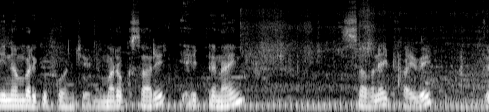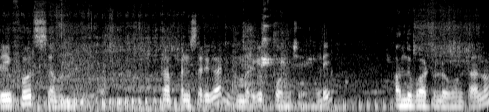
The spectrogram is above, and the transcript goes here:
ఈ నెంబర్కి ఫోన్ చేయండి. మరొకసారి eight nine seven eight five eight three four seven nine తప్పనిసరిగా నెంబర్కి ఫోన్ చేయండి. అందుబాటులో ఉంటాను.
